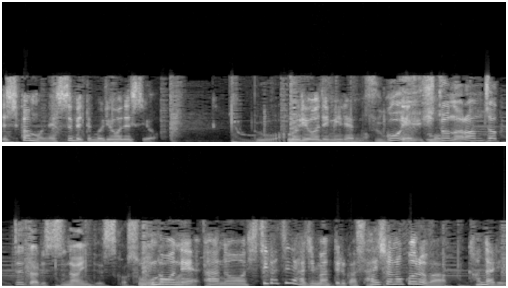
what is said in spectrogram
でしかもね、すべて無料ですよ。無料で見れるの。すごい、人並んじゃってたりしないんですか？そうもうね、あの、7月に始まってるから、最初の頃はかなり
